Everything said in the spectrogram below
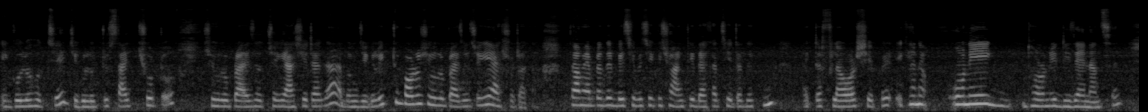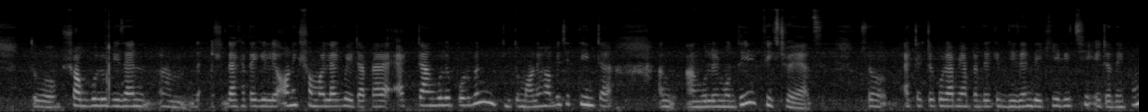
এগুলো হচ্ছে, যেগুলো একটু সাইজ ছোট, সেগুলো প্রাইস হচ্ছে গিয়ে আশি টাকা এবং যেগুলো একটু বড়, সেগুলো প্রাইস হচ্ছে গিয়ে একশো টাকা। তো আমি আপনাদের বেছে বেছে কিছু আংটি দেখাচ্ছি। এটা দেখুন, একটা ফ্লাওয়ার শেপের এখানে অনেক ধরনের ডিজাইন আছে। তো সবগুলো ডিজাইন দেখাতে গেলে অনেক সময় লাগবে। এটা আপনারা একটা আঙ্গুলে পরবেন, কিন্তু মনে হবে যে তিনটা আঙ্গুলের মধ্যেই ফিক্সড হয়ে আছে। তো একটা একটা করে আমি আপনাদেরকে ডিজাইন দেখিয়ে দিচ্ছি। এটা দেখুন।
